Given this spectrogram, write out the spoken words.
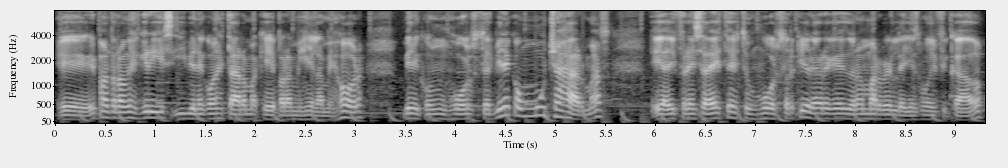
eh, el pantalón es gris y viene con esta arma que para mí es la mejor. Viene con un holster, viene con muchas armas. Eh, a diferencia de este, este es un holster que yo le agregué de una Marvel Legends modificado.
